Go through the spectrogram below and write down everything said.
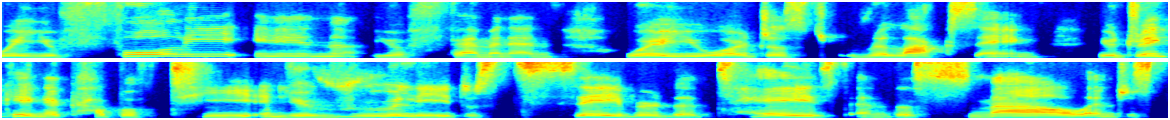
where you're fully in your feminine, where you are just relaxing, you're drinking a cup of tea, and you really just savor the taste and the smell and just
